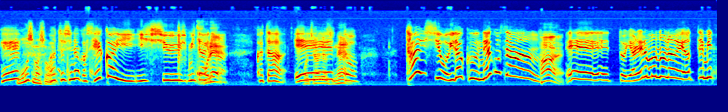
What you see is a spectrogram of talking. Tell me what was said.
え？ーどうしましょう？私なんか世界一周みたいな方。えこちらですね。ーっと大志を抱く猫さん、はい。えーっとやれるものならやってみた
